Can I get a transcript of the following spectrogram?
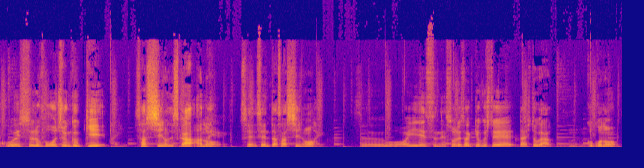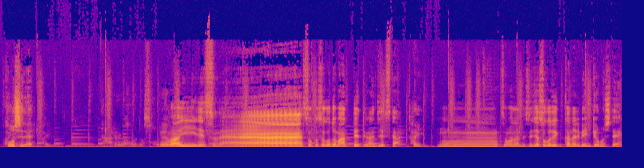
恋するフォーチュンクッキー？はい。サッシーのですか？あの、はい。セセンターサッシーの、はい。すごいですね。それ作曲してた人がうん。ここの講師で、はい。れはいいですね。そっかそういうこともあってって感じですか。はい。うーんそうなんですね。じゃあそこでかなり勉強もして、はい。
